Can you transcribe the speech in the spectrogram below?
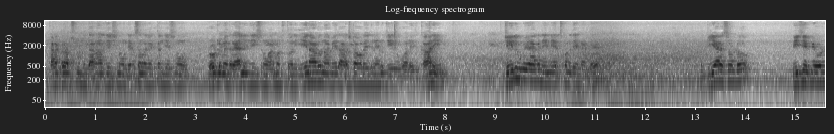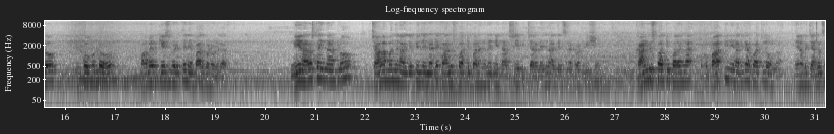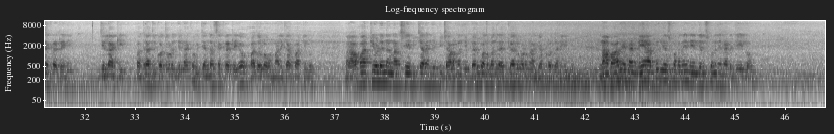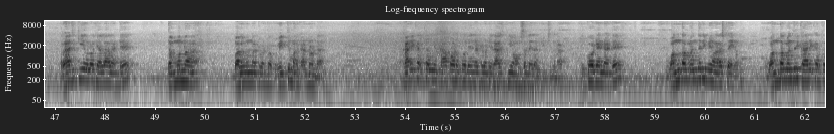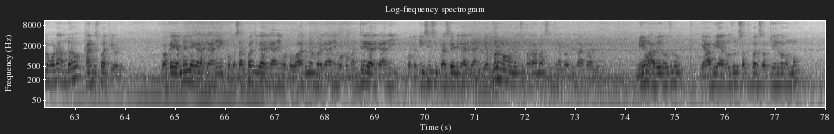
కలెక్టర్ ఆఫీస్ ముందు ధర్నాలు చేసినాం నిరసనలు వ్యక్తం చేసినాం రోడ్ల మీద ర్యాలీ చేసిన అనుమతితోని ఏనాడు నా మీద అరెస్ట్ అవ్వలేదు నేను జైలుకు పోలేదు. కానీ జైలుకు పోయాక నేను నేర్చుకున్నది ఏంటంటే టీఆర్ఎస్ వాళ్ళు బీజేపీ వాళ్ళు ఇంకొకళ్ళు మా మీద కేసు పెడితే నేను బాధపడేవాడు కాదు. నేను అరెస్ట్ అయిన దాంట్లో చాలామంది నాకు చెప్పింది ఏంటంటే కాంగ్రెస్ పార్టీ పరంగానే నేను అరెస్ట్ చేయించారనేది నాకు తెలిసినటువంటి విషయం. కాంగ్రెస్ పార్టీ పరంగా ఒక పార్టీ నేను అధికార పార్టీలో ఉన్నా. నేను ఒక జనరల్ సెక్రటరీని. జిల్లాకి భద్రాద్రి కొత్తగూడెం జిల్లాకి ఒక జనరల్ సెక్రటరీగా ఒక పదవిలో ఉన్న అధికార పార్టీలో. మరి ఆ పార్టీ వాళ్ళే నన్ను అరెస్ట్ చేయించారని చెప్పి చాలామంది చెప్పారు. కొంతమంది అధికారులు కూడా నాకు చెప్పడం జరిగింది. నా బాధ ఏంటంటే నేను అర్థం చేసుకున్నది నేను తెలుసుకున్నది ఏంటంటే జైల్లో. రాజకీయంలోకి వెళ్ళాలంటే దమ్మున్న బలం ఉన్నటువంటి ఒక వ్యక్తి మనకు అండ ఉండాలి. కార్యకర్తల్ని కాపాడుకోలేనటువంటి రాజకీయం అవసరం లేదనిపించింది నాకు. ఇంకోటి ఏంటంటే వంద మందిని మేము అరెస్ట్ అయినాం. వంద మంది కార్యకర్తలు కూడా అందరూ కాంగ్రెస్ పార్టీ వాళ్ళే. ఒక ఎమ్మెల్యే గారు కానీ ఒక సర్పంచ్ గారు కానీ ఒక వార్డు మెంబర్ కానీ ఒక మంత్రి గారు కానీ ఒక డీసీసీ ప్రెసిడెంట్ గారు కానీ ఎవ్వరు మమ్మల్ని వచ్చి పరామర్శించినటువంటి దాఖలాలు లేవు. మేము అరవై రోజులు యాభై ఆరు రోజులు సత్తుపల్లి సబ్ జైల్లో ఉన్నాం.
